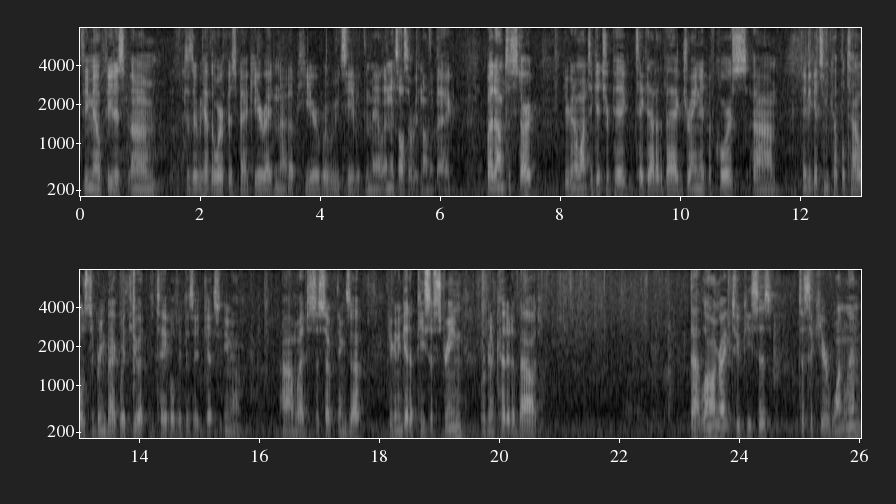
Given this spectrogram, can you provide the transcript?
female fetus because we have the orifice back here, right, and not up here where we would see it with the male. And it's also written on the bag. But um, to start, you're gonna want to get your pig, take it out of the bag, drain it, of course. Um, maybe get some couple towels to bring back with you at the table because it gets, you know, um, wet just to soak things up. You're gonna get a piece of string. We're gonna cut it about that long, right? Two pieces to secure one limb.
